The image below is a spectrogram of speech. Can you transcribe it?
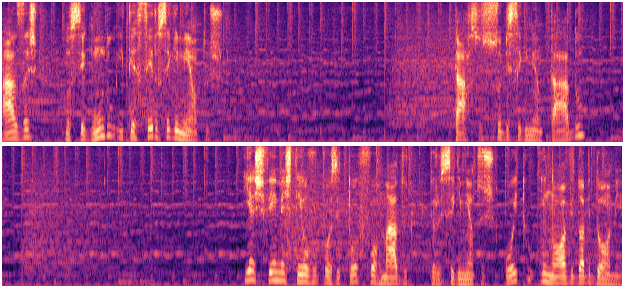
asas no segundo e terceiro segmentos. Tarso subsegmentado. E as fêmeas têm ovipositor formado pelos segmentos 8 e 9 do abdômen.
